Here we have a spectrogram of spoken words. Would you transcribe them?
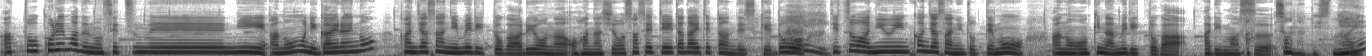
あとこれまでの説明にあの主に外来の患者さんにメリットがあるようなお話をさせていただいてたんですけど、はい、実は入院患者さんにとってもあの大きなメリットがあります。そうなんですね、はい。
